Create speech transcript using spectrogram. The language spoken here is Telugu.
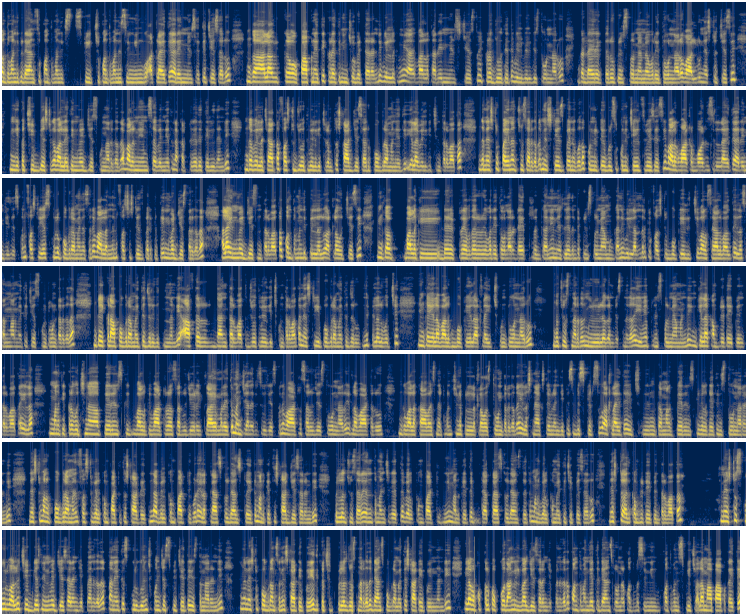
కొంతమందికి డాన్స్ కొంతమందికి స్పీచ్ కొంతమంది సింగింగ్ అట్లా అయితే అరేంజ్మెంట్స్ అయితే చేశారు. ఇంకా అలా ఇక్కడ ఒక పాపనైతే అయితే ఇక్కడైతే నించోబెట్టారండి. వీళ్ళకి వాళ్ళకి అరేంజ్మెంట్స్ చేస్తూ ఇక్కడ జ్యోతి అయితే వీళ్ళు వెలిగిస్తూ ఉన్నారు. ఇంకా డైరెక్టర్ ప్రిన్సిపల్ మ్యామ్ ఎవరైతే ఉన్నారో వాళ్ళు. నెక్స్ట్ వచ్చేసి ఇంకా చీఫ్ గెస్ట్గా వాళ్ళైతే ఇన్వైట్ చేసుకున్నారు కదా వాళ్ళ నేమ్స్ అవన్నీ అయితే నాకు కరెక్ట్గా అయితే తెలియదండి ఇంకా వీళ్ళ చేత ఫస్ట్ జ్యోతి వెలిగించడంతో స్టార్ట్ చేశారు ప్రోగ్రామ్ అనేది. ఇలా వెలిగించిన తర్వాత ఇంకా నెక్స్ట్ పైన చూసారు కదా మీరు స్టేజ్ పైన కూడా కొన్ని టేబుల్స్ కొన్ని చైర్స్ వేసేసి వాళ్ళకి వాటర్ బాటిల్స్ ఇలా అయితే అరేంజ్ చేసేసుకొని ఫస్ట్ ఏ స్కూల్ ప్రోగ్రామ్ అయినా సరే వాళ్ళందరినీ ఫస్ట్ స్టేజ్ పైకి అయితే ఇన్వైట్ చేస్తారు కదా. అలా ఇన్వైట్ చేసిన తర్వాత కొంతమంది పిల్లలు అట్లా వచ్చేసి ఇంకా వాళ్ళకి డైరెక్టర్ ఎవరు ఎవరైతే ఉన్నారో డైరెక్టర్ కానీ లేదంటే ప్రిన్సిపల్ మ్యామ్ కానీ వీళ్ళందరికీ ఫస్ట్ బొకేలు ఇచ్చి వాళ్ళ శాల్వాలతో ఇలా సన్మానం అయితే చేసుకుంటూ ఉంటారు కదా. ఇంకా ఇక్కడ ఆ ప్రోగ్రామ్ అయితే జరుగుతుందండి. ఆఫ్టర్ దాని తర్వాత జ్యోతి వెలిగించుకున్న తర్వాత నెక్స్ట్ ఈ ప్రోగ్రామ్ అయితే జరుగుతుంది. పిల్లలు వచ్చి ఇంకా ఇలా వాళ్ళకి బొకేలు అట్లా ఇచ్చుకుంటూ ఉన్నారు. ఇంకా చూస్తున్నారు కదా మీడియోలో కనిపిస్తుంది కదా ఈమె ప్రిన్సిపల్ మ్యామ్ అండి. ఇంక ఇలా కంప్లీట్ అయిపోయిన తర్వాత ఇలా మనకి ఇక్కడ వచ్చిన పేరెంట్స్కి వాళ్ళకి వాటర్ సర్వ్ చేయడం ఇట్లా అమ్మలు అయితే మంచిగానే రిసీవ్ చేసుకుని వాటర్ సర్వ్ చేస్తూ ఉన్నారు. ఇట్లా వాటర్ ఇంకా వాళ్ళకి కావాల్సినటువంటి చిన్న పిల్లలు అట్లా వస్తూ ఉంటారు కదా ఇలా స్నాక్స్ టైం అని చెప్పేసి బిస్కెట్స్ అట్లా అయితే ఇంకా మనకి పేరెంట్స్కి వీళ్ళకైతే ఇస్తూ ఉన్నారండి. నెక్స్ట్ మనకు ప్రోగ్రామ్ అనేది ఫస్ట్ వెల్కమ్ పార్టీతో స్టార్ట్ అవుతుంది ఆ వెల్కమ్ పార్టీ కూడా ఇలా క్లాసికల్ డాన్స్తో అయితే మనకైతే స్టార్ట్ చేశారండి. పిల్లలు చూసారా ఎంత మంచిగా అయితే వెల్కమ్ పార్టీని మనకైతే క్లాసికల్ డాన్స్ అయితే మనకు వెల్కమ్ అయితే చెప్పేశారు. నెక్స్ట్ అది కంప్లీట్ అయిపోయిన తర్వాత నెక్స్ట్ స్కూల్ వాళ్ళు చీఫ్ గెస్ట్ని ఇన్వైట్ చేశారని చెప్పాను కదా తనైతే స్కూల్ గురించి కొంచెం స్పీచ్ అయితే ఇస్తున్నారండి. ఇంకా నెక్స్ట్ ప్రోగ్రామ్స్ అన్ని స్టార్ట్ అయిపోయాయి. ఇక్కడ చిన్న పిల్లలు చూస్తున్నారు కదా డాన్స్ ప్రోగ్రామ్ అయితే స్టార్ట్ అయిపోయిందండి. ఇలా ఒక్కొక్కరికి ఒక్కో దాన్ని ఇన్వాల్వ్ చేశారని చెప్పాను కదా కొంతమంది అయితే డ్యాన్స్లో లో ఉన్నారు కొంతమంది సింగింగ్ కొంతమంది స్పీచ్ అలా మా పాపకైతే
